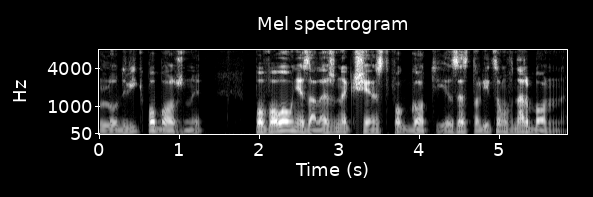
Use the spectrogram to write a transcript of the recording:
Ludwik Pobożny powołał niezależne księstwo Gotie ze stolicą w Narbonne.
